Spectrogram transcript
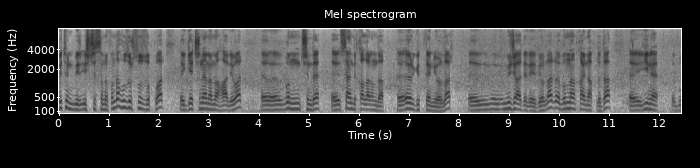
bütün bir işçi sınıfında huzursuzluk var, e, geçinememe hali var. E, Bunun içinde e, sendikalarında e, örgütleniyorlar, e, mücadele ediyorlar. Bundan kaynaklı da e, yine bu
